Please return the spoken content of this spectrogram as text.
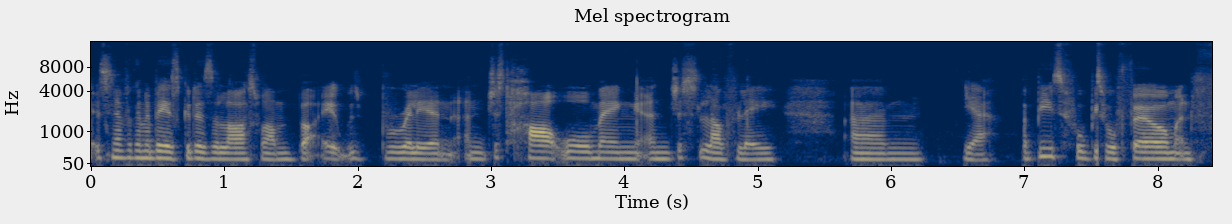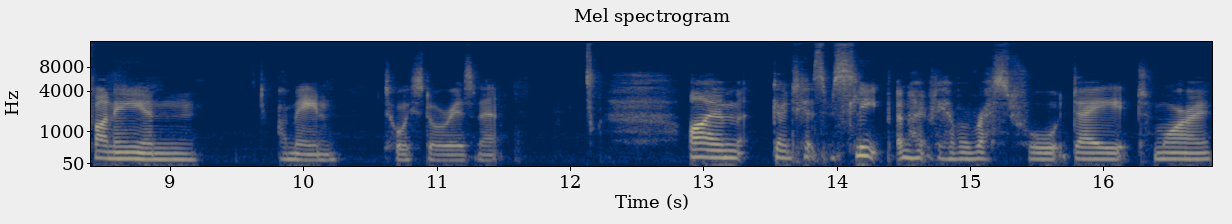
it's never going to be as good as the last one, but it was brilliant and just heartwarming and just lovely. Um, yeah, a beautiful, beautiful film and funny and, I mean, Toy Story, isn't it? I'm going to get some sleep and hopefully have a restful day tomorrow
